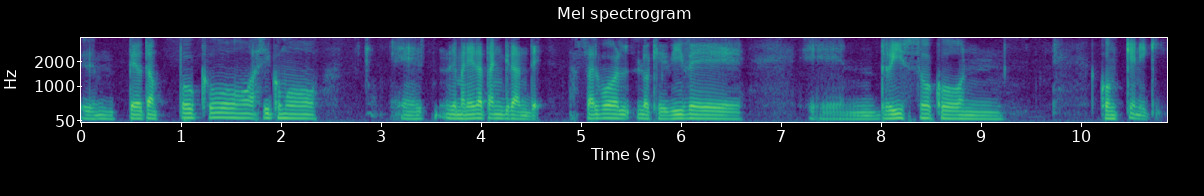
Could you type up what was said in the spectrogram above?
em, pero tampoco así como eh, de manera tan grande, salvo lo que vive en Rizzo con, con Kennedy.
